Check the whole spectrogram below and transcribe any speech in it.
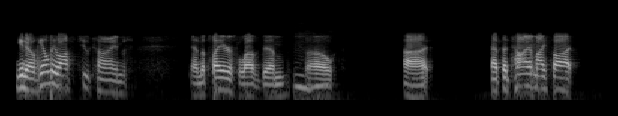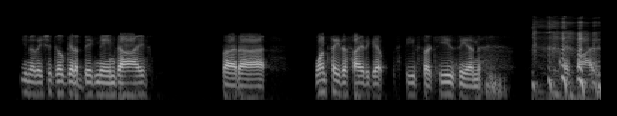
you know, he only lost two times, and the players loved him. Mhm. So uh, at the time, I thought you know they should go get a big name guy, but uh, once they decided to get Steve Sarkisian, I thought,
